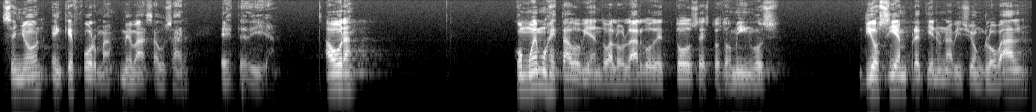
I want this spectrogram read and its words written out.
Señor, ¿en qué forma me vas a usar este día? Ahora, como hemos estado viendo a lo largo de todos estos domingos, Dios siempre tiene una visión global,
